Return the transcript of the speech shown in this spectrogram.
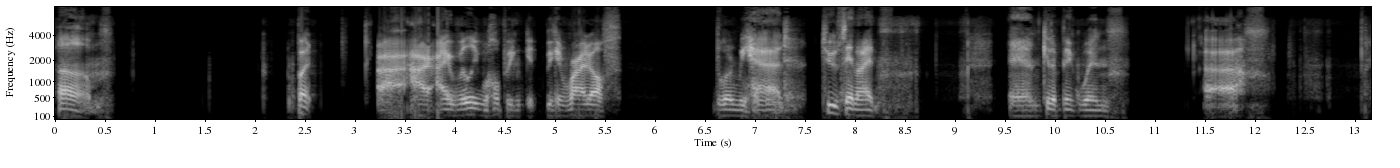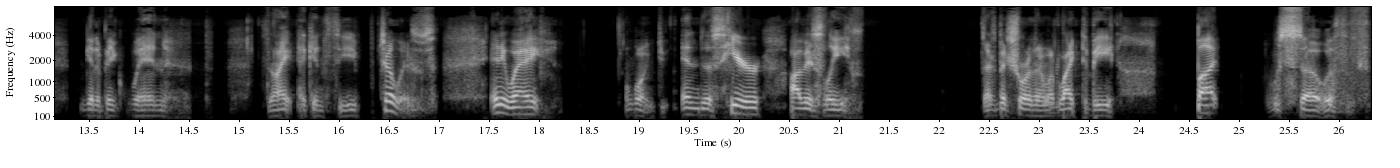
Um, but I, I really hope we can, we can ride off the one we had Tuesday night and get a big win. Uh, get a big win tonight against the Trailblazers. Anyway, I'm going to end this here. Obviously, that's a bit shorter than I would like to be, but so with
